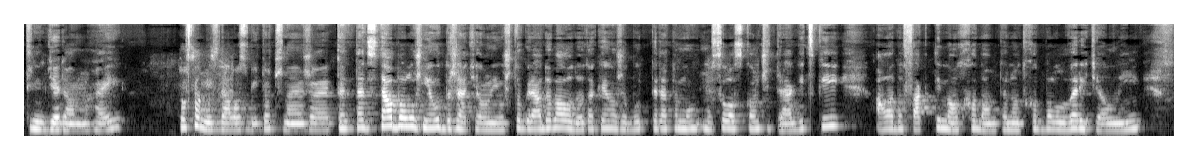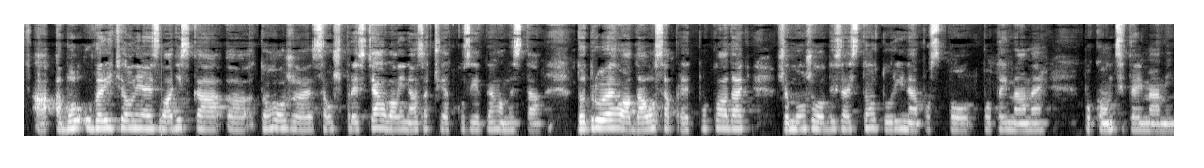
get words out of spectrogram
tým dedom. Hej? To sa mi zdalo zbytočné, že ten, ten stav bol už neudržateľný, už to gradovalo do takého, že buď teda to muselo skončiť tragicky, alebo fakt tým odchodom. Ten odchod bol uveriteľný a, a bol uveriteľný aj z hľadiska uh, toho, že sa už presťahovali na začiatku z jedného mesta do druhého a dalo sa predpokladať, že môžu odísť aj z toho Turína po, po, po tej mame, po konci tej mamy.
